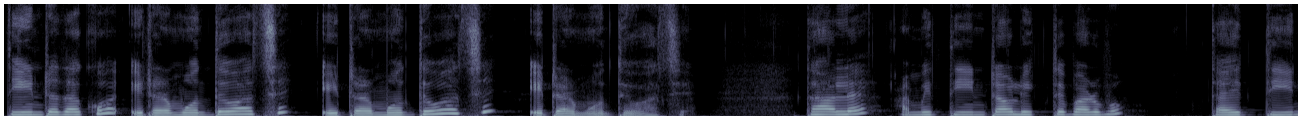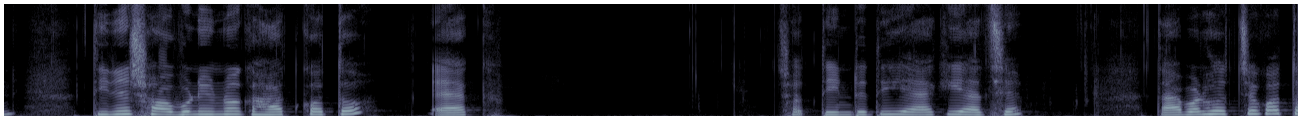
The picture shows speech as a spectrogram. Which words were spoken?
তিনটা দেখো, এটার মধ্যেও আছে, এটার মধ্যেও আছে, এটার মধ্যেও আছে। তাহলে আমি তিনটাও লিখতে পারব। তাই তিন। তিনের সর্বনিম্ন ঘাত কত? এক। সব তিনটেতেই একই আছে। তারপর হচ্ছে কত?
